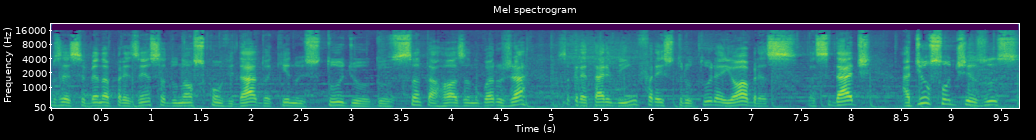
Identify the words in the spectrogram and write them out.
Estamos recebendo a presença do nosso convidado aqui no estúdio do Santa Rosa, no Guarujá, secretário de Infraestrutura e Obras da cidade, Adilson de Jesus.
